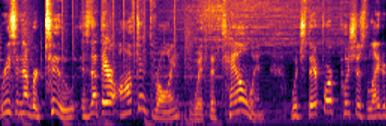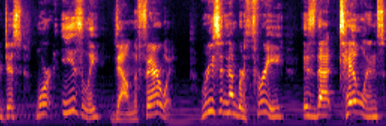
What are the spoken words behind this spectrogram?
Reason number two is that they are often throwing with a tailwind, which therefore pushes lighter discs more easily down the fairway. Reason number three is that tailwinds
